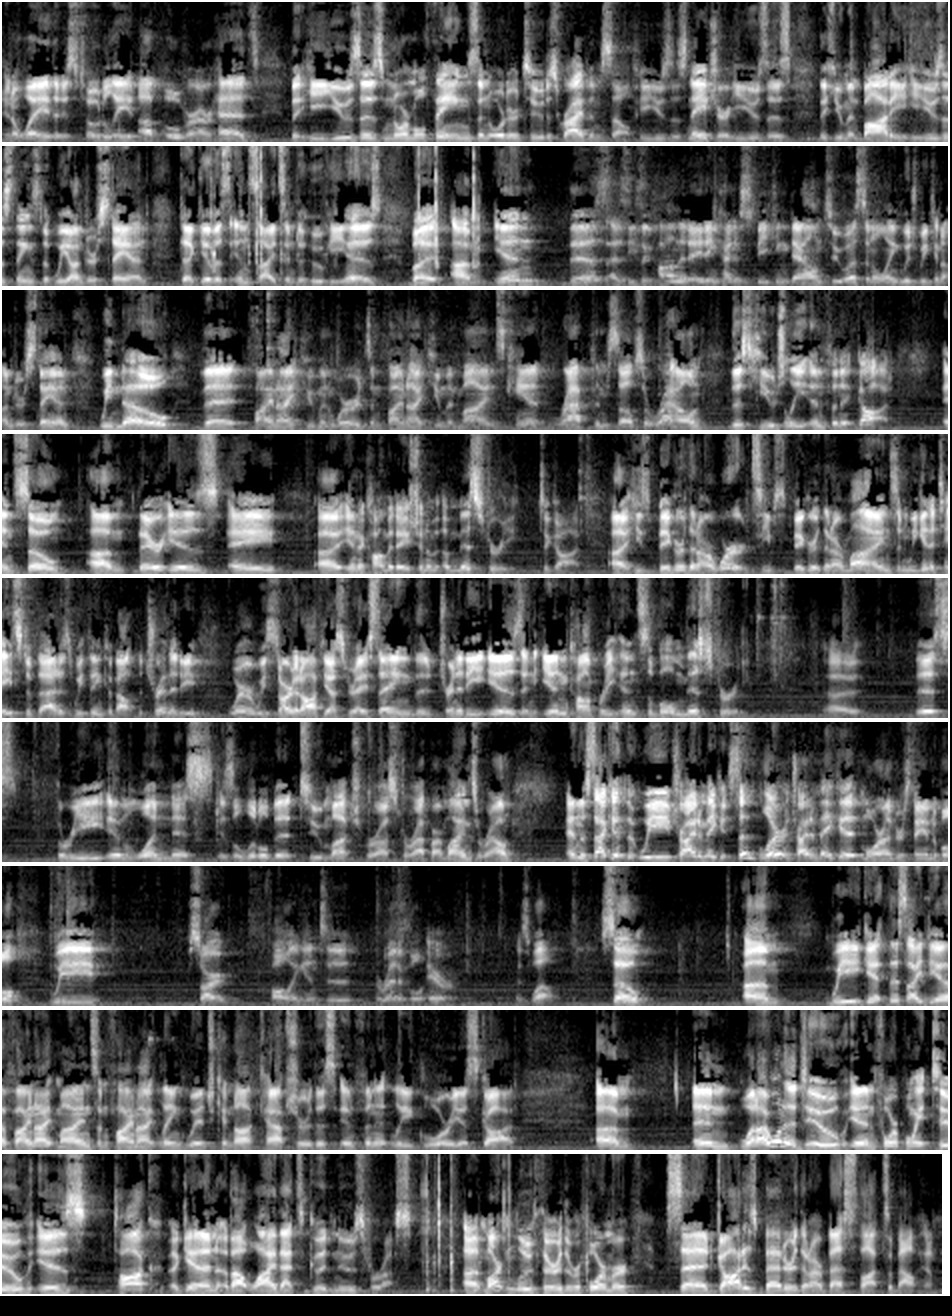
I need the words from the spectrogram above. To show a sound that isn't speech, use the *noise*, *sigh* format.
in a way that is totally up over our heads but he uses normal things in order to describe himself. He uses nature, he uses the human body, he uses things that we understand to give us insights into who he is. But um, in this, as he's accommodating, kind of speaking down to us in a language we can understand, we know that finite human words and finite human minds can't wrap themselves around this hugely infinite God. And so um, there is a uh, in accommodation a, a mystery to God. Uh, he's bigger than our words, He's bigger than our minds, and we get a taste of that as we think about the Trinity, where we started off yesterday saying the Trinity is an incomprehensible mystery. Uh, this three in oneness is a little bit too much for us to wrap our minds around. And the second that we try to make it simpler and try to make it more understandable, we start falling into heretical error as well. So, um, we get this idea finite minds and finite language cannot capture this infinitely glorious God. Um, and what I want to do in 4.2 is talk again about why that's good news for us. Uh, Martin Luther, the reformer, said, God is better than our best thoughts about him.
